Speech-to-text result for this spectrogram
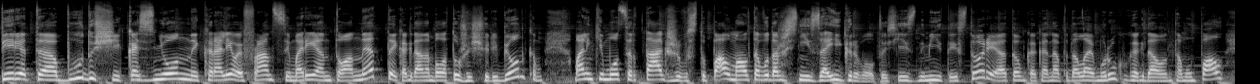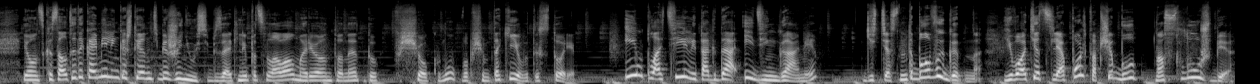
Перед а, будущей казненной королевой Франции Марией Антуанеттой, когда она была тоже еще ребенком, маленький Моцарт также выступал, мало того, даже с ней заигрывал. То есть есть знаменитая история о том, как она подала ему руку, когда он там упал, и он сказал, ты такая миленькая, что я на тебе женюсь обязательно, и поцеловал Марию Антуанетту в щеку. Ну, в общем, такие вот истории. Им платили тогда и деньгами, естественно, это было выгодно. Его отец Леопольд вообще был на службе,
